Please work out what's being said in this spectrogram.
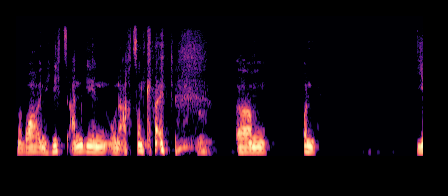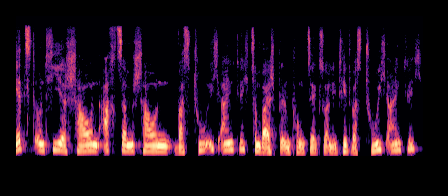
man braucht eigentlich nichts angehen ohne Achtsamkeit. Mhm. Ähm, und jetzt und hier schauen, achtsam schauen, was tue ich eigentlich? Zum Beispiel im Punkt Sexualität, was tue ich eigentlich?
